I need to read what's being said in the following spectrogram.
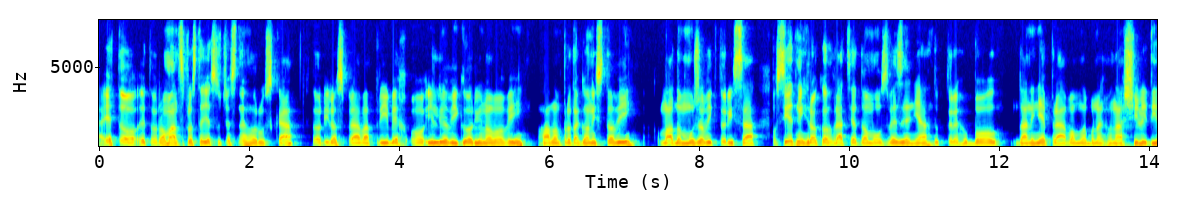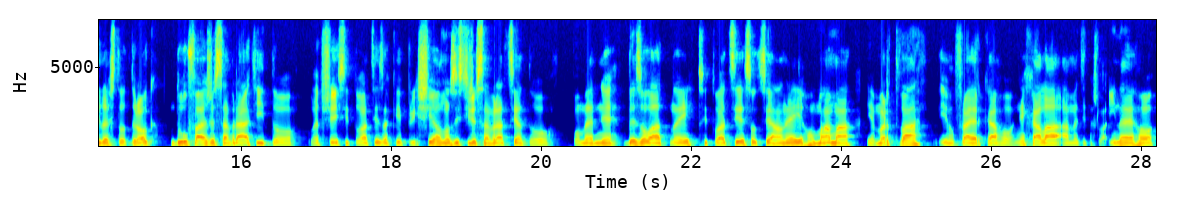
A je to, je to román z prostredia súčasného Ruska, ktorý rozpráva príbeh o Iliovi Gorjunovovi, hlavnom protagonistovi, ako mladom mužovi, ktorý sa po 7 rokoch vracia domov z väzenia, do ktorého bol daný neprávom, lebo na ňo našili dealerstvo drog. Dúfa, že sa vráti do lepšej situácie, z akej prišiel, no zistí, že sa vracia do pomerne dezolátnej situácie sociálnej. Jeho mama je mŕtva, jeho frajerka ho nechala a medzi našla iného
